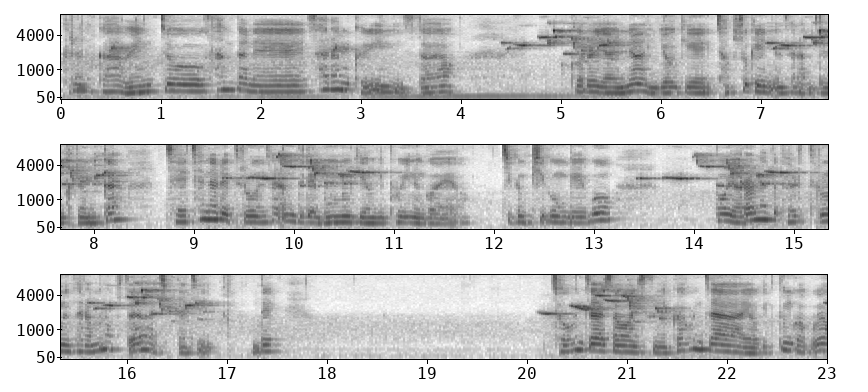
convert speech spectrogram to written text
그러니까 왼쪽 상단에 사람 그림이 있어요. 그거를 열면 여기에 접속해 있는 사람들 그러니까 제 채널에 들어온 사람들의 목록이 여기 보이는 거예요. 지금 비공개고 뭐 열어놔도 별로 들어오는 사람은 없어요 아직까지. 근데 저 혼자서 있으니까 혼자 여기 뜬 거고요.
